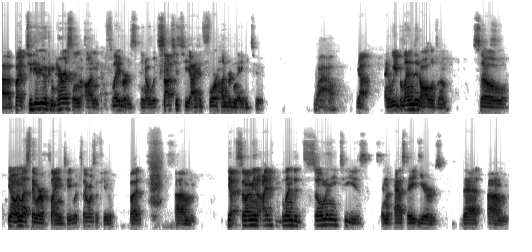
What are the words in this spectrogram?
uh, but to give you a comparison on flavors, you know, with Satya tea, I had 482. Wow. Yeah, and we blended all of them. So you know, unless they were a plain tea, which there was a few, but um, yeah. So I mean, I've blended so many teas in the past eight years that um,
